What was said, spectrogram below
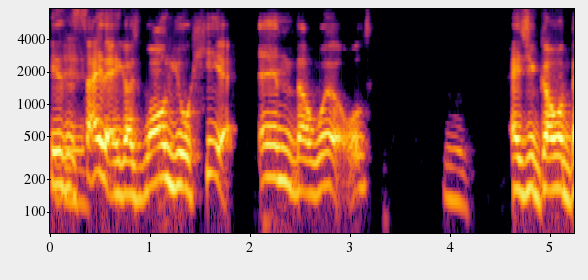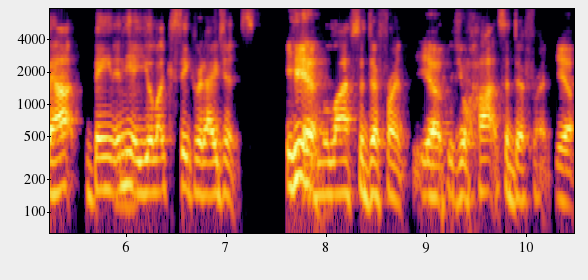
He doesn't Yeah. say that. He goes, while you're here in the world, Mm. as you go about being in here, you're like secret agents. yeah, Your lives are different yeah, because your hearts are different. yeah,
